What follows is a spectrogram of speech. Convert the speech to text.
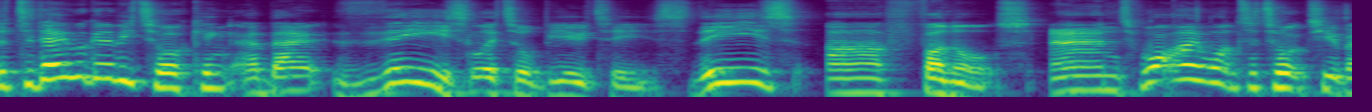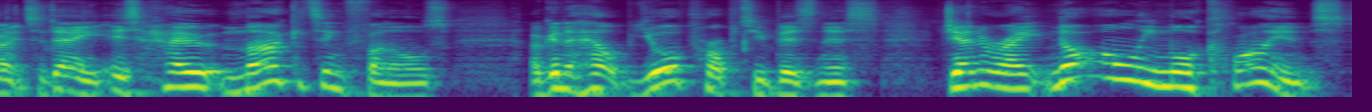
So today we're going to be talking about these little beauties. These are funnels. And what I want to talk to you about today is how marketing funnels are going to help your property business generate not only more clients,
